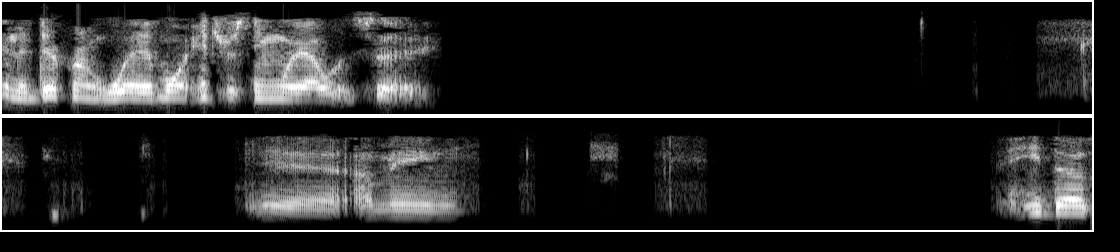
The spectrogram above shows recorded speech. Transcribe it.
in a different way, a more interesting way, I would say. Yeah, I mean, he does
